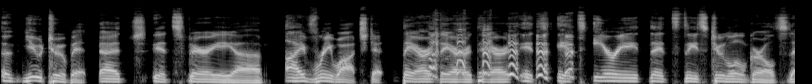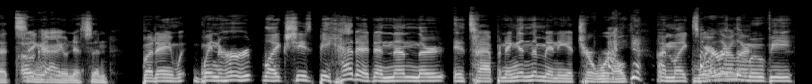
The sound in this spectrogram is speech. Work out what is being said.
YouTube it. Uh, it's it's very. Uh, I've rewatched it. They are they are they are. It's it's eerie. It's these two little girls that sing in unison. But anyway, when her like she's beheaded, and then there it's happening in the miniature world. I'm like, where in the movie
